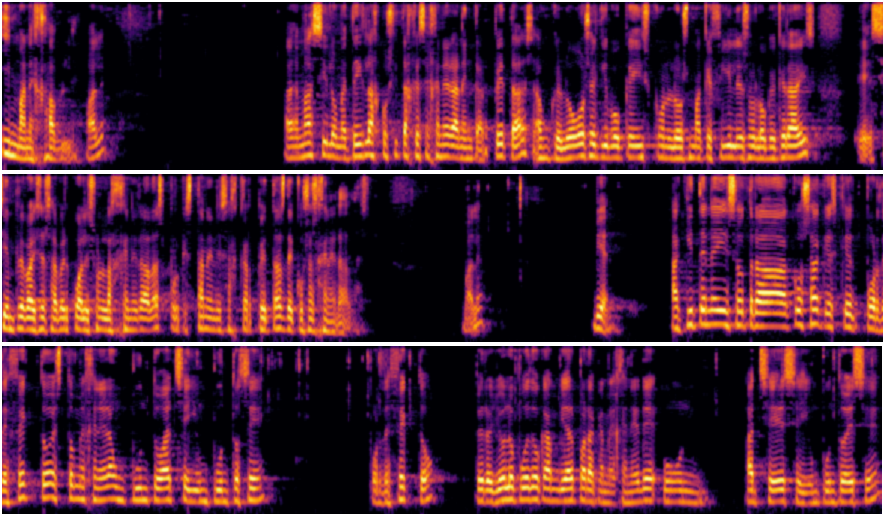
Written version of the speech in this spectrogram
inmanejable, ¿vale? Además, si lo metéis las cositas que se generan en carpetas, aunque luego os equivoquéis con los maquefiles o lo que queráis, eh, siempre vais a saber cuáles son las generadas porque están en esas carpetas de cosas generadas. ¿Vale? Bien, aquí tenéis otra cosa que es que por defecto esto me genera un punto H y un punto C, por defecto, pero yo lo puedo cambiar para que me genere un HS y un punto S,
